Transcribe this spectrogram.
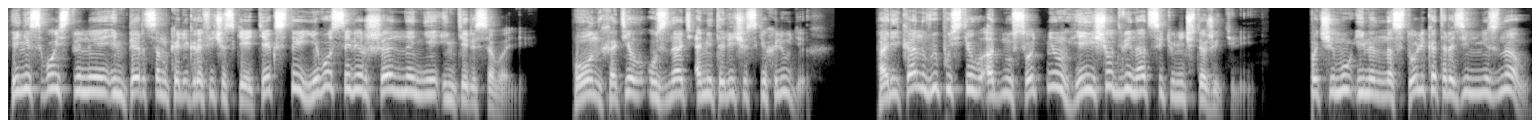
и несвойственные имперцам каллиграфические тексты его совершенно не интересовали. Он хотел узнать о металлических людях. Арикан выпустил одну сотню и еще 12 уничтожителей. Почему именно столько Таразин не знал,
